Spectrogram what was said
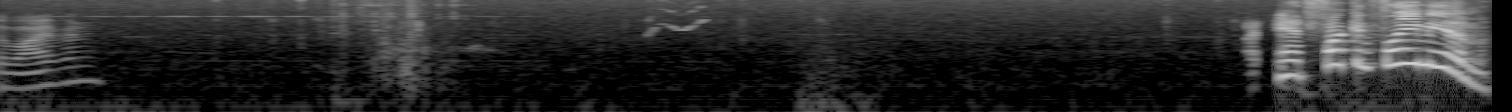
The wyvern? I can't fucking flame him.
